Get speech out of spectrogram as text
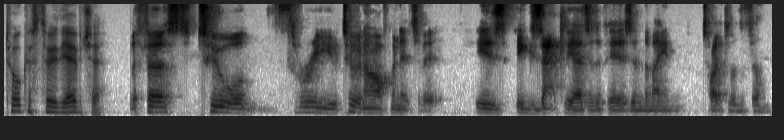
Talk us through the overture. The first two or three, two and a half minutes of it is exactly as it appears in the main title of the film.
